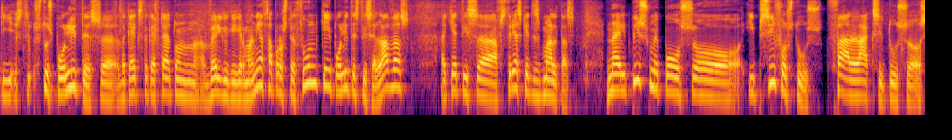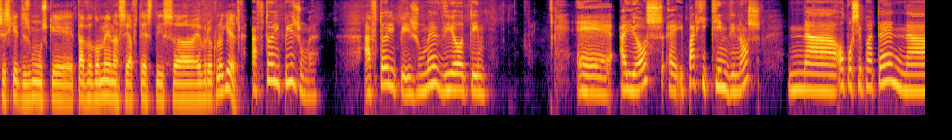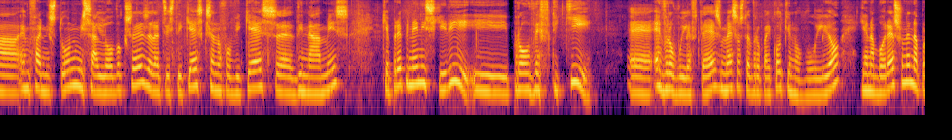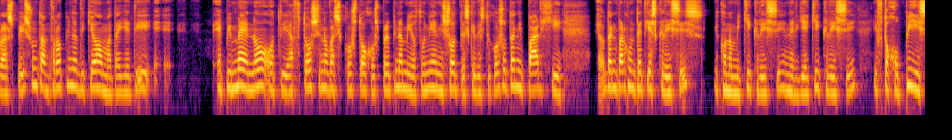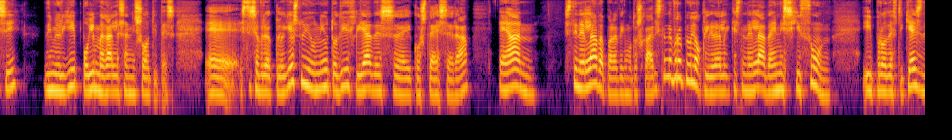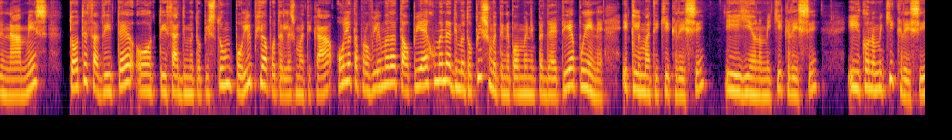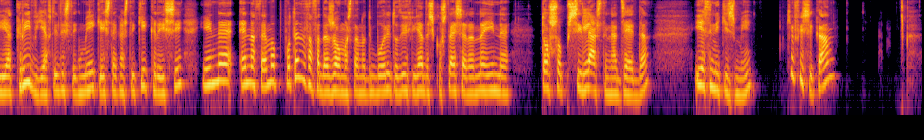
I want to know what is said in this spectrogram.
στους πολίτες 16-17 ετών Βέλγιο και Γερμανία θα προσθεθούν και οι πολίτες της Ελλάδας και της Αυστρίας και της Μάλτας να ελπίσουμε πως η ψήφος τους θα αλλάξει τους συσχετισμούς και τα δεδομένα σε αυτές τις ευρωεκλογές; Αυτό ελπίζουμε. Αυτό ελπίζουμε διότι ε, αλλιώς ε, υπάρχει κίνδυνος να, όπως είπατε, να εμφανιστούν μισαλόδοξες, ρατσιστικές, ξενοφοβικές ε, δυνάμεις και πρέπει να είναι ισχυρή η προοδευτική ε, ευρωβουλευτές μέσα στο Ευρωπαϊκό Κοινοβούλιο για να μπορέσουν να προασπίσουν τα ανθρώπινα δικαιώματα γιατί ε, επιμένω ότι αυτός είναι ο βασικός στόχος. Πρέπει να μειωθούν οι ανισότητες και δυστυχώς όταν, υπάρχει, όταν υπάρχουν τέτοιες κρίσεις, οικονομική κρίση, ενεργειακή κρίση, η φτωχοποίηση δημιουργεί πολύ μεγάλες ανισότητες. Ε, στις ευρωεκλογές του Ιουνίου το 2024, εάν στην Ελλάδα, παραδείγματος χάρη, στην Ευρώπη ολόκληρα, αλλά και στην Ελλάδα, ενισχυθούν οι προοδευτικές δυνάμεις, τότε θα δείτε ότι θα αντιμετωπιστούν πολύ πιο αποτελεσματικά όλα τα προβλήματα τα οποία έχουμε να αντιμετωπίσουμε την επόμενη πενταετία, που είναι η κλιματική κρίση, η υγειονομική κρίση, η οικονομική κρίση, η ακρίβεια αυτή τη στιγμή και η στεγαστική κρίση είναι ένα θέμα που ποτέ δεν θα φανταζόμασταν ότι μπορεί το 2024 να είναι τόσο ψηλά στην ατζέντα οι εθνικισμοί και φυσικά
